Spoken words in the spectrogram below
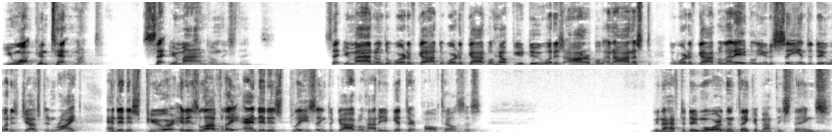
You want contentment? Set your mind on these things. Set your mind on the Word of God. The Word of God will help you do what is honorable and honest. The Word of God will enable you to see and to do what is just and right. And it is pure, it is lovely, and it is pleasing to God. Well, how do you get there? Paul tells us. We don't have to do more than think about these things.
